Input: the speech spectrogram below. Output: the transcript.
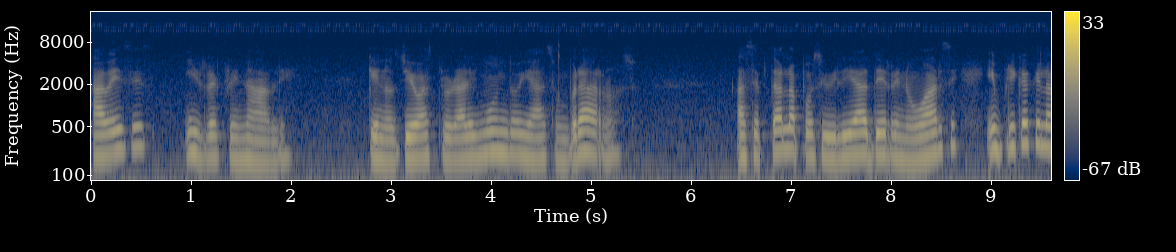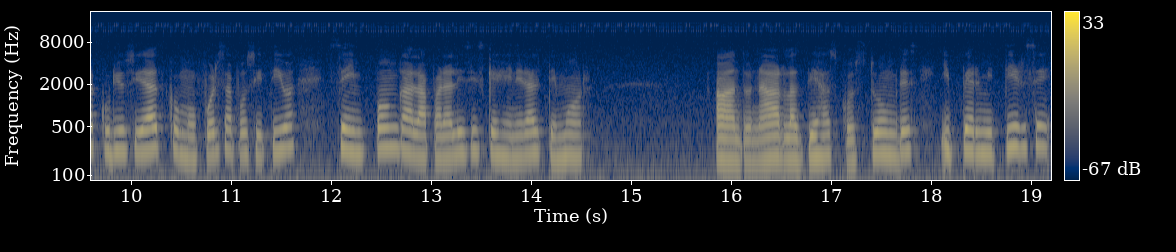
A veces irrefrenable que nos lleva a explorar el mundo y a asombrarnos. Aceptar la posibilidad de renovarse implica que la curiosidad como fuerza positiva se imponga la parálisis que genera el temor. Abandonar las viejas costumbres y permitirse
